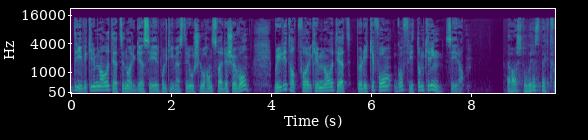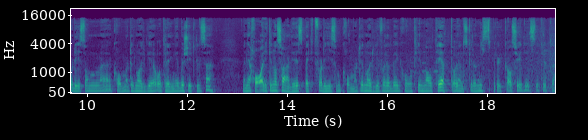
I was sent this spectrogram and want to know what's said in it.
drive kriminalitet i Norge, sier politimester i Oslo Hans Sverre Sjøvold. Blir de tatt for kriminalitet, bør de ikke få gå fritt omkring, sier han. Jeg har stor respekt for de som eh, kommer til Norge og trenger beskyttelse. Men jeg har ikke noe særlig respekt for de som kommer til Norge for å begå kriminalitet og ønsker å misbruke asylinstituttet.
